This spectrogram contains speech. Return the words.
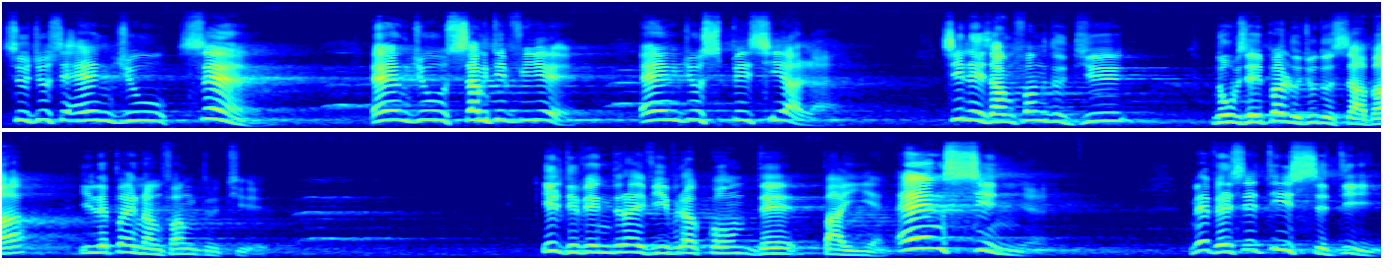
Ce jour, c'est un jour saint, un jour sanctifié, un jour spécial. Si les enfants de Dieu n'observent pas le jour de sabbat, il n'est pas un enfant de Dieu. Il deviendra et vivra comme des païens. Un signe. Mais verset 10 dit,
